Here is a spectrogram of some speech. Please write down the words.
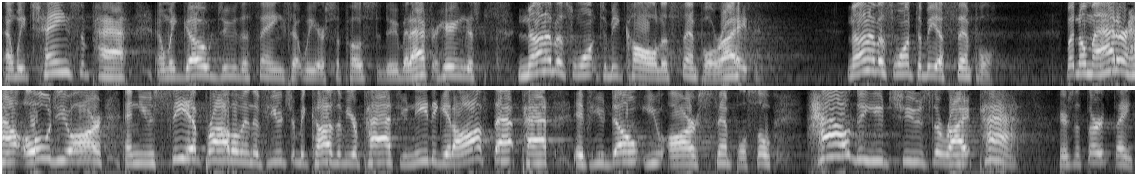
and we change the path and we go do the things that we are supposed to do. But after hearing this, none of us want to be called a simple, right? None of us want to be a simple. But no matter how old you are and you see a problem in the future because of your path, you need to get off that path. If you don't, you are simple. So, how do you choose the right path? Here's the third thing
